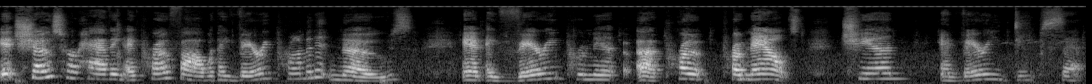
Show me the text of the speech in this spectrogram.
it shows her having a profile with a very prominent nose and a very pronoun- uh, pro- pronounced chin and very deep set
